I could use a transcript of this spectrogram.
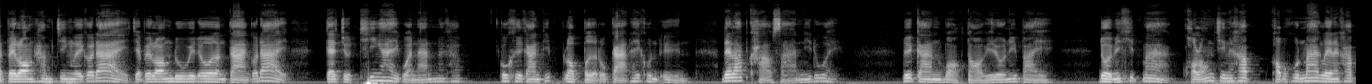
จะไปลองทำจริงเลยก็ได้ จะไปลองดูวิดีโอต่างๆ ก็ได้ แต่จุดที่ง่ายกว่านั้นนะครับ ก็คือการที่เราเปิดโอกาสให้คนอื่น ได้รับข่าวสารนี้ด้วย ด้วยการบอกต่อวิดีโอนี้ไป โดยไม่คิดมาก ขอร้องจริงนะครับ ขอบพระคุณมากเลยนะครับ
